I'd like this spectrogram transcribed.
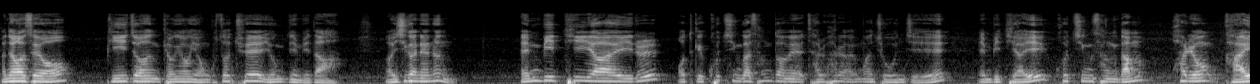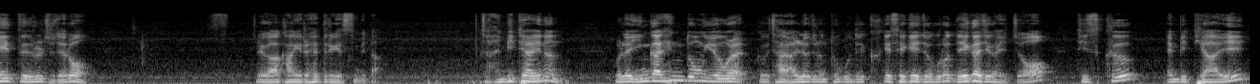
안녕하세요. 비전 경영연구소 최용진입니다. 어, 이 시간에는 MBTI를 어떻게 코칭과 상담에 잘 활용하면 좋은지 MBTI 코칭 상담 활용 가이드를 주제로 제가 강의를 해드리겠습니다. 자, MBTI는 원래 인간 행동 유형을 그 잘 알려주는 도구들이 크게 세계적으로 네 가지가 있죠. 디스크, MBTI,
